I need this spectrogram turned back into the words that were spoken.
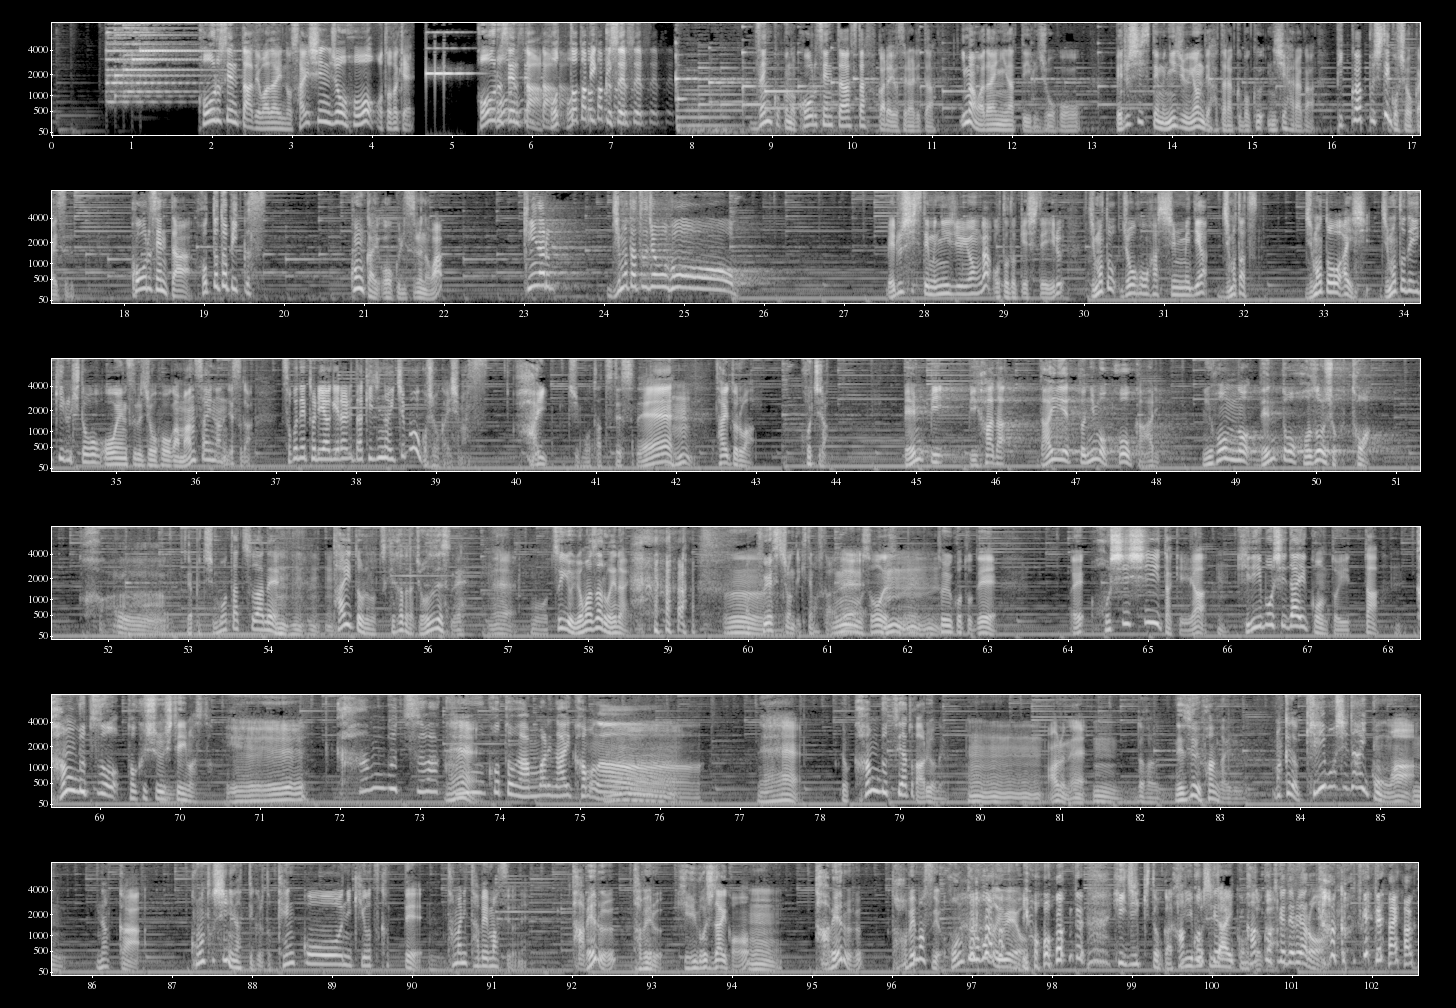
コールセンターで話題の最新情報をお届け。コールセンターホットトピックス。全国のコールセンタースタッフから寄せられた今話題になっている情報をベルシステム24で働く僕西原がピックアップしてご紹介する。コールセンターホットトピックス。今回お送りするのは気になる地元達情報。ベルシステム24がお届けしている地元情報発信メディア地元達地元を愛し地元で生きる人を応援する情報が満載なんですがそこで取り上げられた記事の一部をご紹介します。はい、地元つですね。ん。タイトルはこちら。便秘、美肌、ダイエットにも効果あり。日本の伝統保存食とははあやっぱ地元つはね、うんうんうんタイトルの付け方が上手ですね。うん。ねもう次を読まざるを得ない。うん。クエスチョンで来てますからね。うん、そうですね。んんんということで、え、干し椎茸やうん切り干し大根といった乾物を特集していますと。へえ。乾物は食うことがあんまりないかもな、ねでも乾物屋とかあるよね。え。うんうんうんうん。あるね。うん。だから根強いファンがいる。まあけど、切り干し大根はう、ん。なんか、この年になってくると健康に気を使って、たまに食べますよね。食べる？食べる。切り干し大根、うん。食べる？食べますよ。本当のこと言えよ いや、。ほんと、ひじきとか切り干し大根とか。かっこつけてるやろ。かっこつけてないわ。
